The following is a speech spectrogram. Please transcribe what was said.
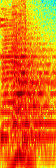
you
